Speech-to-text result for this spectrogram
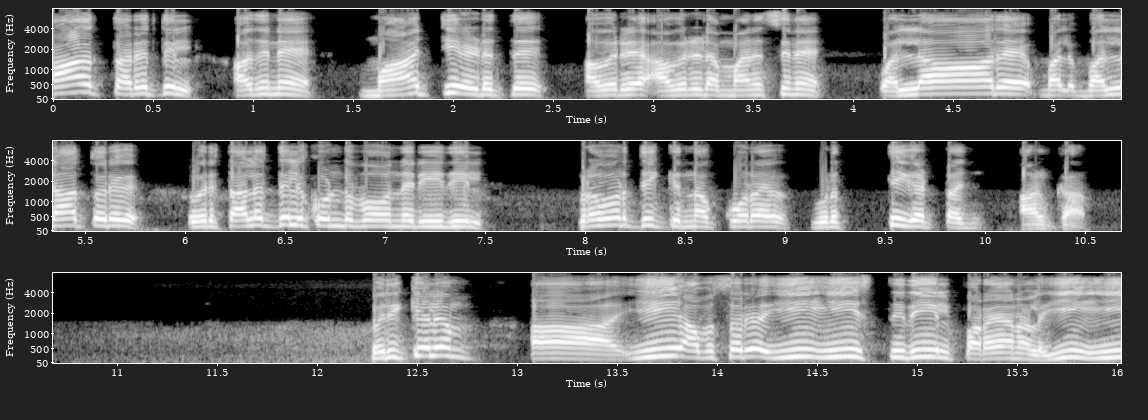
ആ തരത്തിൽ അതിനെ മാറ്റിയെടുത്ത് അവരെ അവരുടെ മനസ്സിനെ വല്ലാതെ വല്ലാത്തൊരു ഒരു തലത്തിൽ കൊണ്ടുപോകുന്ന രീതിയിൽ പ്രവർത്തിക്കുന്ന കുറെ വൃത്തികെട്ട ആൾക്കാർ. ഒരിക്കലും ഈ അവസര ഈ ഈ സ്ഥിതിയിൽ പറയാനുള്ള ഈ ഈ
